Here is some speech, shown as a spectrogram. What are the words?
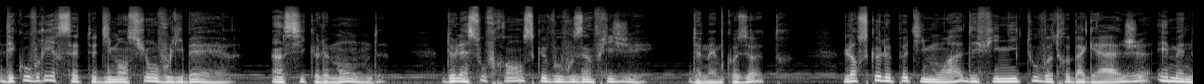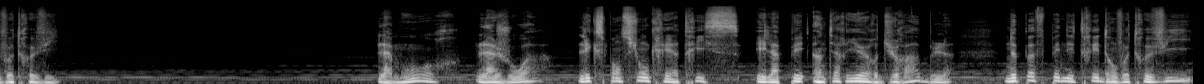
Découvrir cette dimension vous libère, ainsi que le monde, de la souffrance que vous vous infligez, de même qu'aux autres, lorsque le petit moi définit tout votre bagage et mène votre vie. L'amour, la joie, l'expansion créatrice et la paix intérieure durable ne peuvent pénétrer dans votre vie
